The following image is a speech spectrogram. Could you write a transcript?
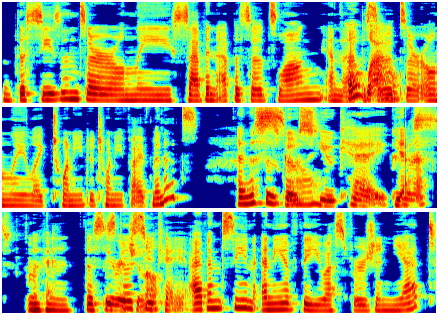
The seasons are only seven episodes long, and the Oh, wow. episodes are only like 20 to 25 minutes. And this is So- Ghost UK, correct? Yes. Okay. Mhm. This The is Ghost. UK. I haven't seen any of the US version yet.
